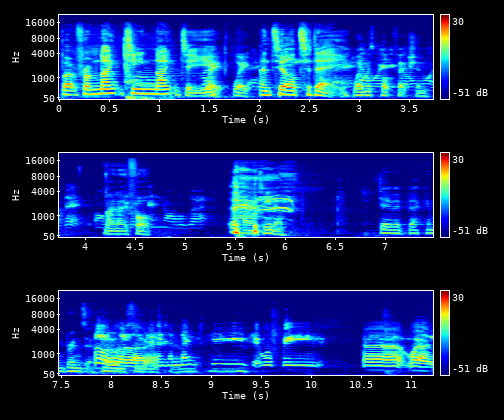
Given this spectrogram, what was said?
but from 1990 Wait, wait. until today. When was Pulp Fiction? 994. Tarantino. David Beckham brings it home. Well, Fidel in the nineties, it would be uh, well,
